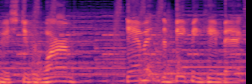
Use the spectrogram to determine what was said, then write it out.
You stupid worm. Damn it, the beeping came back.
